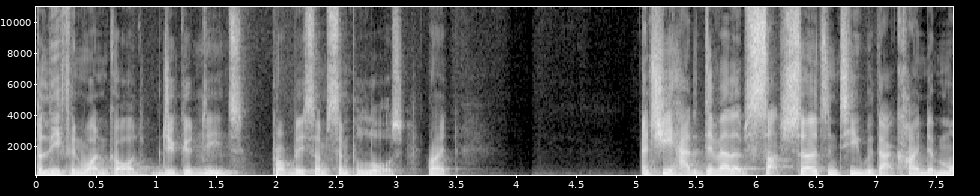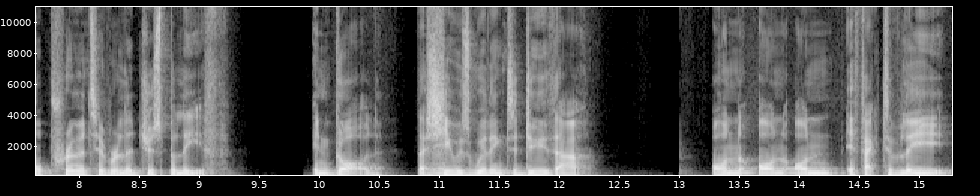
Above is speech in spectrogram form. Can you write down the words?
belief in one God, do good deeds, probably some simple laws, right? And she had developed such certainty with that kind of more primitive religious belief in God that she mm. was willing to do that on on on effectively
